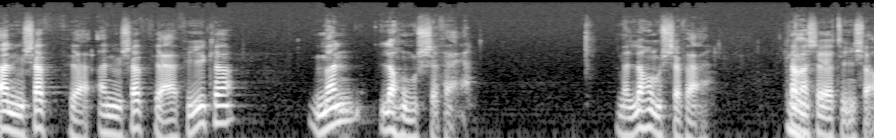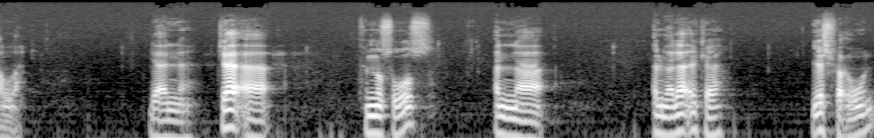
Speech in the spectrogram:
أن يشفع أن يشفع فيك من لهم الشفاعة. من لهم الشفاعة. كما نعم. سيأتي إن شاء الله. لأن جاء في النصوص أن الملائكة يشفعون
